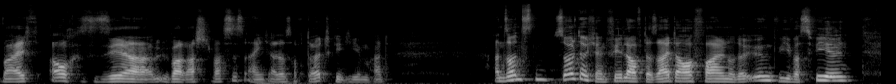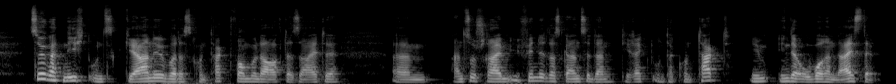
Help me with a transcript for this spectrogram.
war ich auch sehr überrascht, was es eigentlich alles auf Deutsch gegeben hat. Ansonsten sollte euch ein Fehler auf der Seite auffallen oder irgendwie was fehlen, zögert nicht, uns gerne über das Kontaktformular auf der Seite ähm, anzuschreiben. Ihr findet das Ganze dann direkt unter Kontakt im, in der oberen Leiste.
